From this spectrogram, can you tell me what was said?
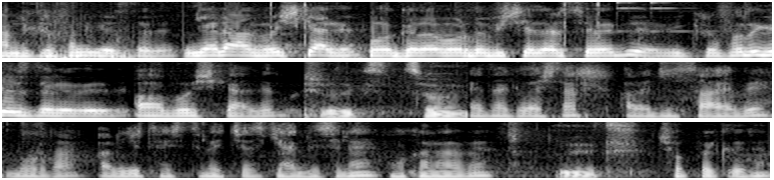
Abi mikrofonu gösteriyor. Gel abi hoş geldin. Volkan abi orada bir şeyler söyledi ya. Mikrofonu gösteriyor böyle. Abi hoş geldin. Hoş bulduk. Tamam. Evet arkadaşlar aracın sahibi burada. Aracı teslim edeceğiz kendisine. Volkan abi Evet. çok bekledin.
